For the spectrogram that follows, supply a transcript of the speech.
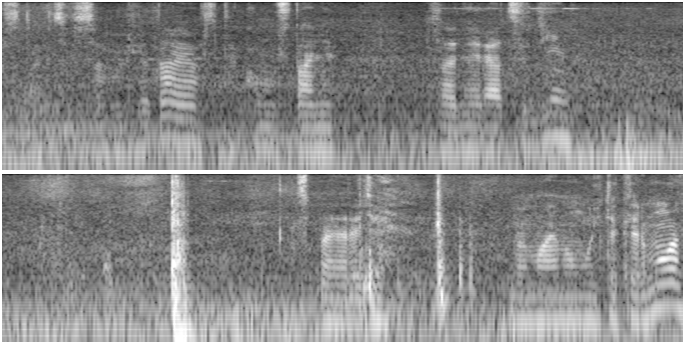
Ось так це все виглядає в такому стані задній ряд сидінь. Спереді ми маємо мультикермо.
